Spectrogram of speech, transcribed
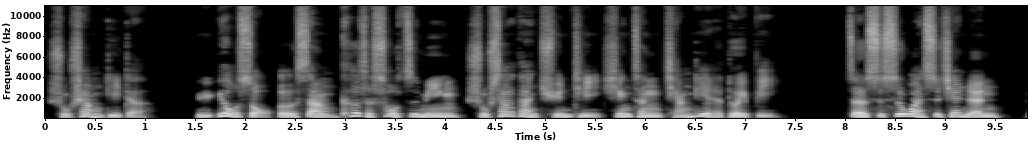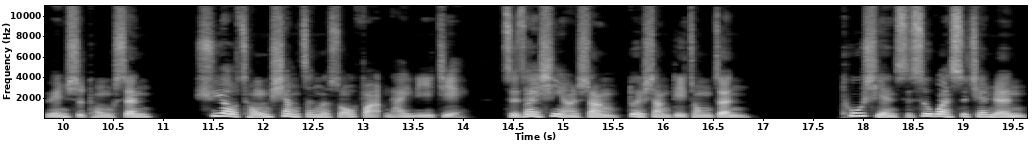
属上帝的，与右手额上刻着兽之名属撒旦群体形成强烈的对比。这十四万四千人原是同生，需要从象征的手法来理解，只在信仰上对上帝忠贞，凸显十四万四千人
